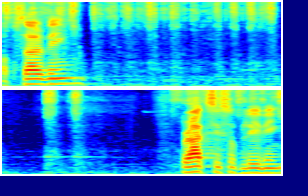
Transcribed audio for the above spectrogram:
observing, praxis of living,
